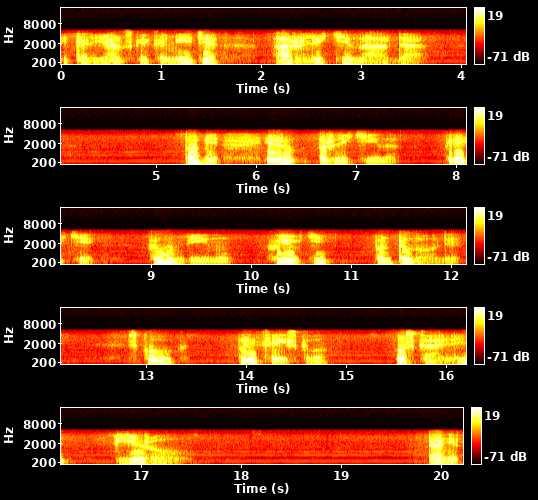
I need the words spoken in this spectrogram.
итальянская комедия «Арлекинада». Тоби играл Арлекина, Кряки — Коломбину, Хрюки — Панталоне, Скок — полицейского, Оскалли — Пьеро. Танец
